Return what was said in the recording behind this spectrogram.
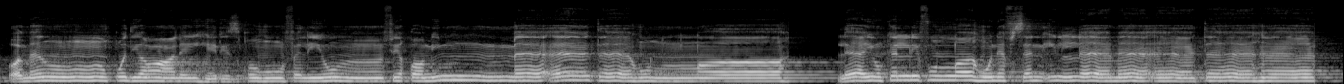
ومن قدر عليه رزقه فلينفق مما آتاه الله. لا يكلف الله نفسا إلا ما آتاها.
